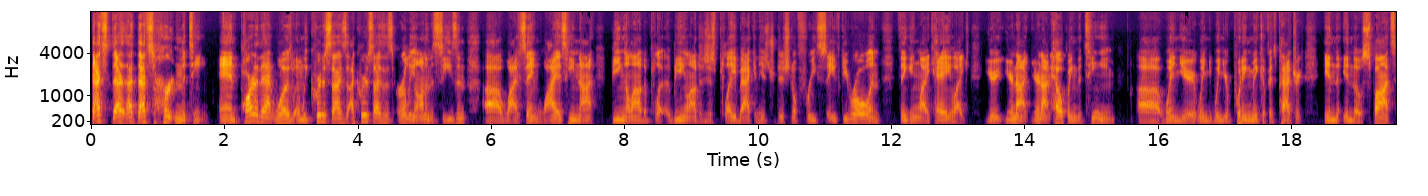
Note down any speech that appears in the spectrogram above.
that's that, that, that's hurting the team. And part of that was, and we criticized, I criticized this early on in the season, uh, why saying why is he not being allowed to play, being allowed to just play back in his traditional free safety role, and thinking like, hey, like you're you're not you're not helping the team uh, when you're when when you're putting Minkah Fitzpatrick in the, in those spots.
